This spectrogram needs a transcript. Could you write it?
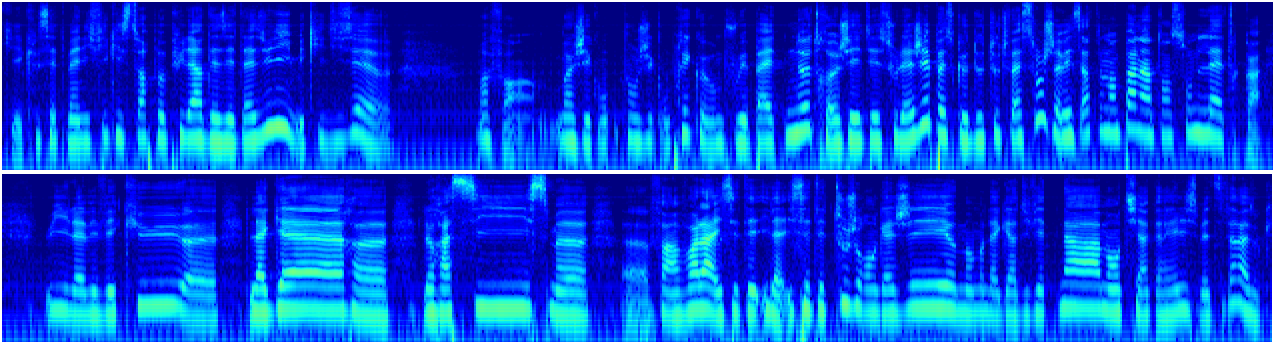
qui, écrit cette magnifique histoire populaire des États-Unis, mais qui disait moi, quand j'ai compris qu'on ne pouvait pas être neutre, j'ai été soulagée parce que de toute façon, j'avais certainement pas l'intention de l'être. Lui, il avait vécu euh, la guerre, euh, le racisme, euh, enfin voilà, il s'était toujours engagé au moment de la guerre du Vietnam, anti-impérialisme, etc. Donc,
